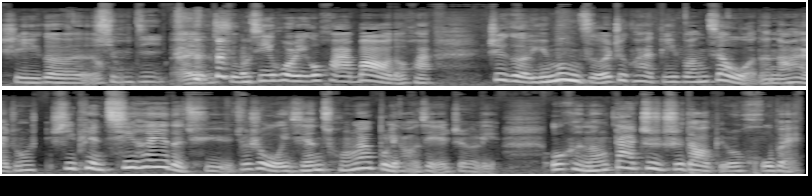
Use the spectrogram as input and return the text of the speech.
是一个 雄鸡，呃雄鸡或者一个画报的话，这个云梦泽这块地方在我的脑海中是一片漆黑的区域，就是我以前从来不了解这里。我可能大致知道，比如湖北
